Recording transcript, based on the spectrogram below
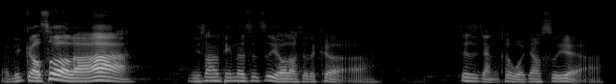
你搞错了啊！你上次听的是自由老师的课啊，这次讲课我叫四月啊。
